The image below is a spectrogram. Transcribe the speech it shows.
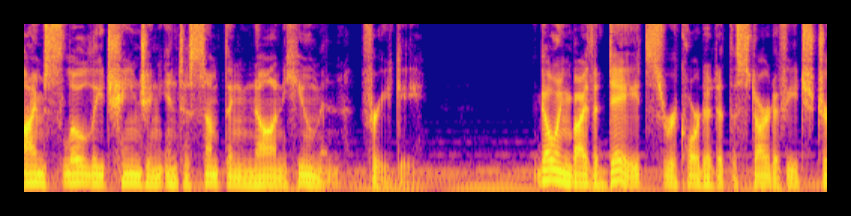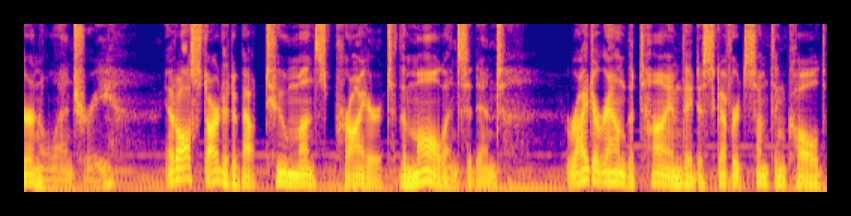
I'm slowly changing into something non human freaky. Going by the dates recorded at the start of each journal entry, it all started about two months prior to the mall incident, right around the time they discovered something called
